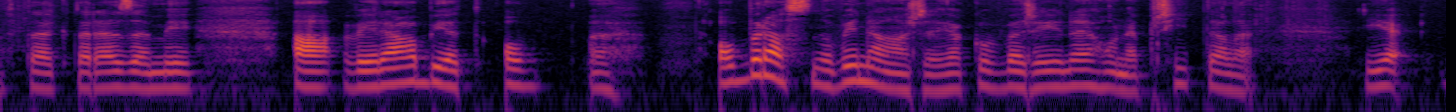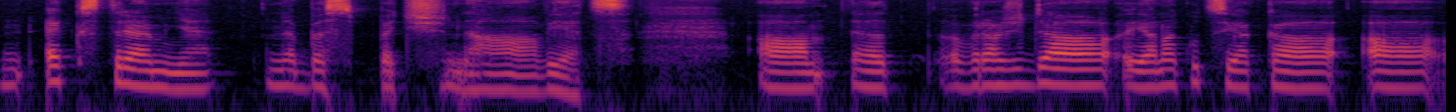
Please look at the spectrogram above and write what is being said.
v té které zemi a vyrábět obraz novináře jako veřejného nepřítele je extrémně nebezpečná věc. A vražda Jana Kuciaka a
